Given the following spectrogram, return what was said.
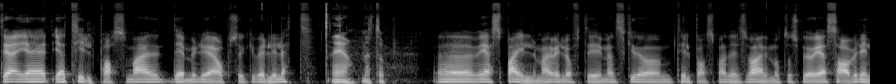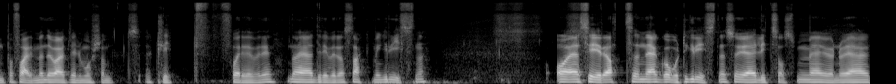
Det, jeg, jeg tilpasser meg det miljøet jeg oppsøker, veldig lett. Ja, nettopp. Uh, jeg speiler meg veldig ofte i mennesker og tilpasser meg deres væremåte og språk. Jeg sa vel inne på Farmen, det var et veldig morsomt klipp for øvrig, når jeg driver og snakker med grisene. Og jeg sier at når jeg går bort til grisene, så gjør jeg litt sånn som jeg gjør når jeg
